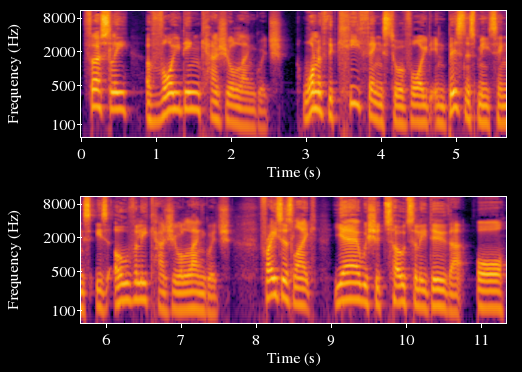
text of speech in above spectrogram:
Firstly, avoiding casual language. One of the key things to avoid in business meetings is overly casual language. Phrases like, yeah, we should totally do that, or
